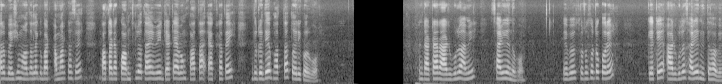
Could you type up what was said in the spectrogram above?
আরও বেশি মজা লাগে বাট আমার কাছে পাতাটা কম ছিল, তাই আমি ডাটা এবং পাতা একসাথেই দুটো দিয়ে ভর্তা তৈরি করব। ডাটার আঁশগুলো আমি ছাড়িয়ে নেব। এভাবে ছোটো ছোটো করে কেটে আঁশগুলো ছাড়িয়ে নিতে হবে।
